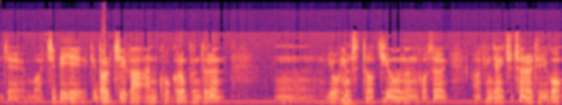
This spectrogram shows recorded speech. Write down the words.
이제 뭐 집이 이렇게 넓지가 않고 그런 분들은 음, 요 햄스터 키우는 것을 어, 굉장히 추천을 드리고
